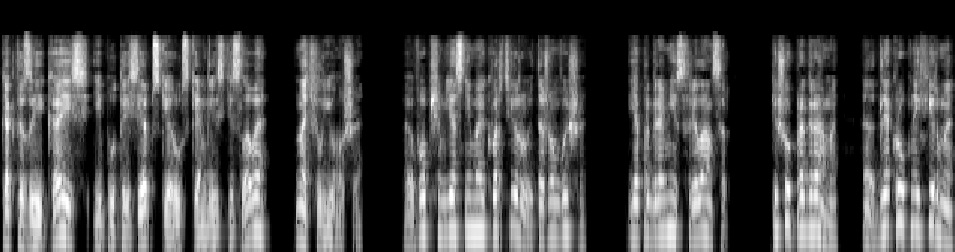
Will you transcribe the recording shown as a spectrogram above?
как-то заикаясь и путая сербские, русские, английские слова, начал юноша. В общем, я снимаю квартиру этажом выше. Я программист, фрилансер. Пишу программы для крупной фирмы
